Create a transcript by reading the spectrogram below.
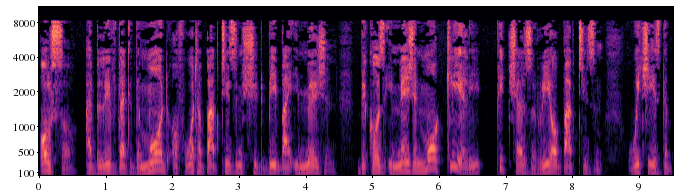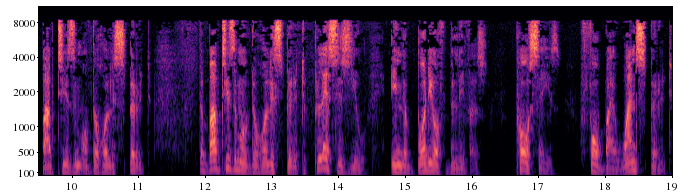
Also, I believe that the mode of water baptism should be by immersion because immersion more clearly pictures real baptism, which is the baptism of the Holy Spirit. The baptism of the Holy Spirit places you in the body of believers. Paul says, For by one Spirit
